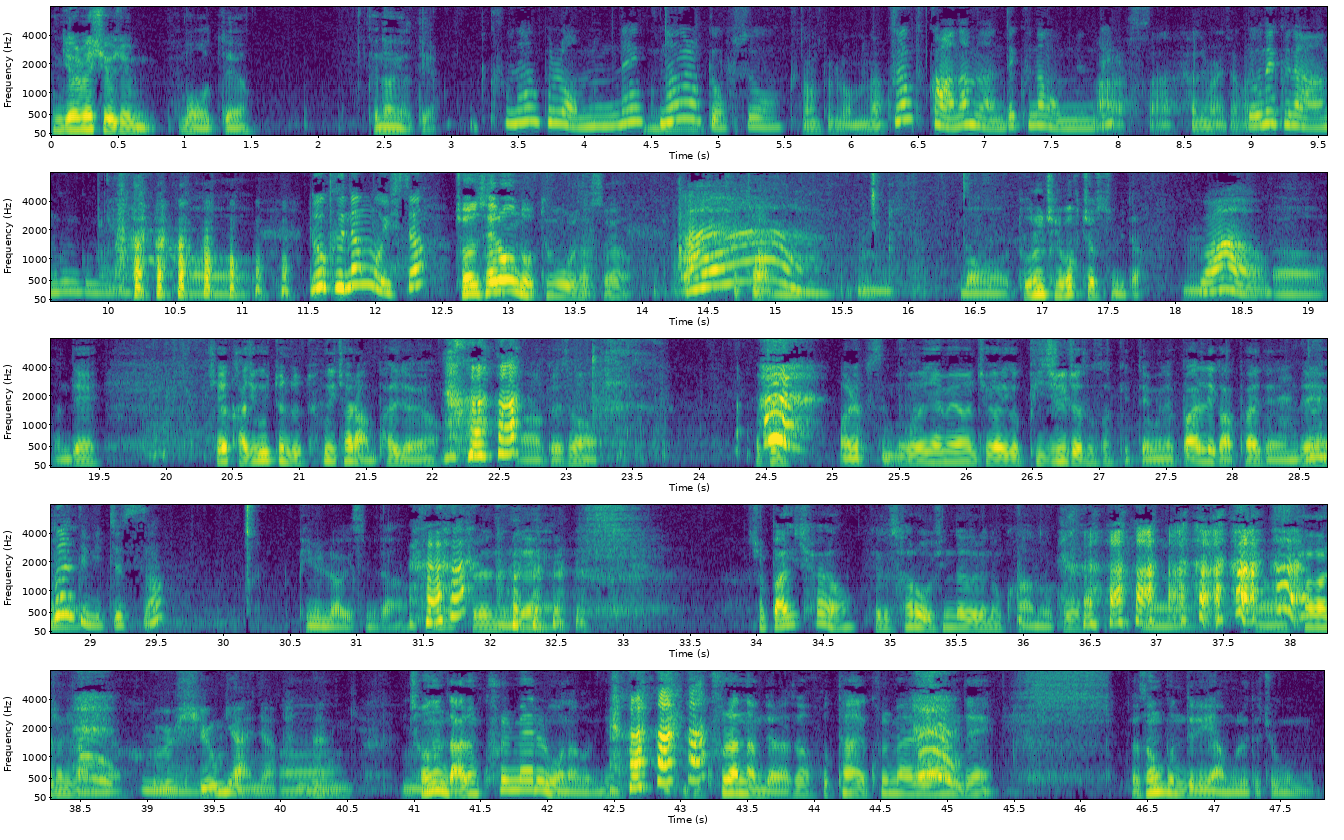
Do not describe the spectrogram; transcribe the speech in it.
열매 씨 요즘 뭐 어때요? 근황이 어때요? 근황 별로 없는데? 근황이랄 게 없어. 근황 별로 없나? 근황 토크 안 하면 안 돼? 근황 없는데? 알았어. 하지 말자. 그럼. 너네 근황 안 궁금해. 어, 너 근황 뭐 있어? 전 새로운 노트북을 샀어요. 아, 좋다. 음. 뭐 돈을 제법 줬습니다. 음. 와우. 아, 근데 제가 가지고 있던 노트북이 잘 안 팔려요. 아, 그래서 어떤 어렵습니다. 왜냐면 제가 이거 빚을 져서 샀기 때문에 빨리 갚아야 되는데 누구한테 믿었어? 비밀로 하겠습니다. 네, 그랬는데 좀 빡이 쳐요. 계속 사러 오신다 그래놓고 안 오고 어, 그냥 화가 좀 나네요. 그걸 쉬운 게 아니야. 판다는 게. 음. 저는 나름 쿨매를 원하거든요. 쿨한 남자라서 호탕하게 쿨매를 하는데 여성분들이 아무래도 조금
